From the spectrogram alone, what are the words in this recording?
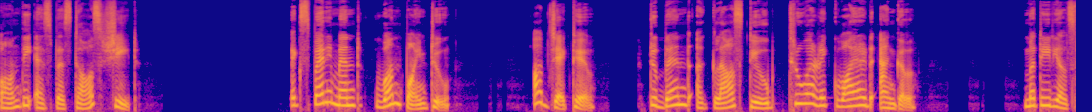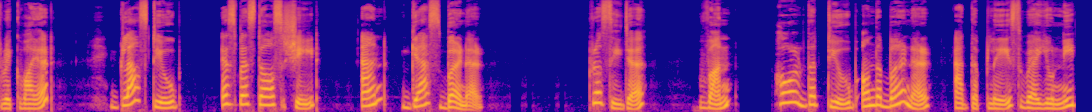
on the asbestos sheet. Experiment 1.2 Objective To bend a glass tube through a required angle. Materials required Glass tube, asbestos sheet and gas burner. Procedure 1. Hold the tube on the burner at the place where you need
